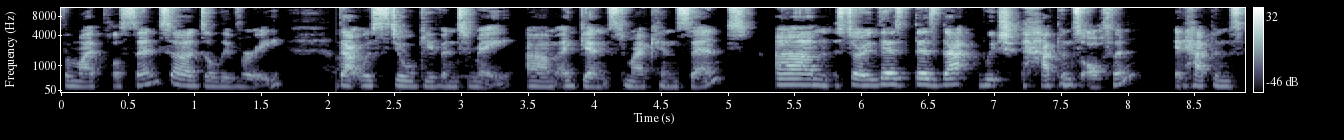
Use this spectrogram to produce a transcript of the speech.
for my placenta delivery that was still given to me um, against my consent um, so there's there's that which happens often. It happens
